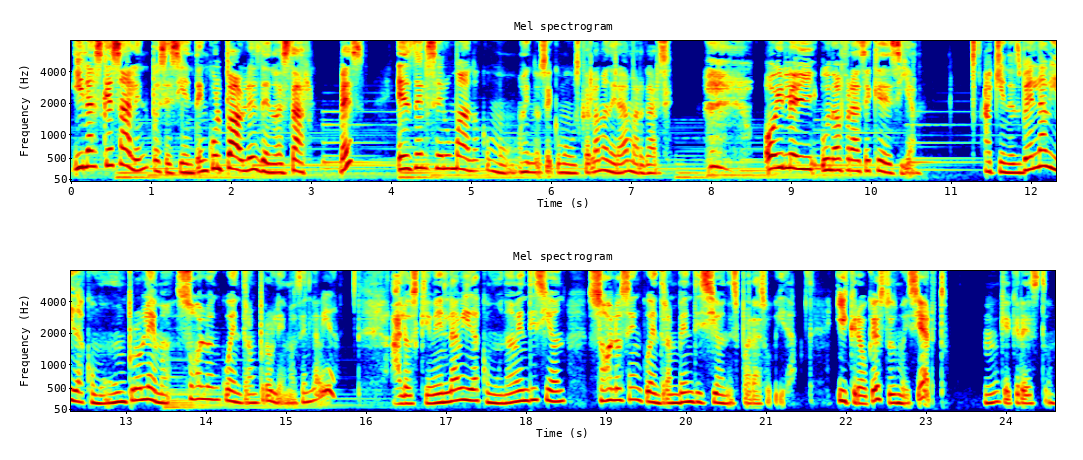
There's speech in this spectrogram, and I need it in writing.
Y las que salen, pues se sienten culpables de no estar. ¿Ves? Es del ser humano como, ay, no sé, como buscar la manera de amargarse. Hoy leí una frase que decía, a quienes ven la vida como un problema, solo encuentran problemas en la vida. A los que ven la vida como una bendición, solo se encuentran bendiciones para su vida. Y creo que esto es muy cierto. Mm, ¿Qué crees tú?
